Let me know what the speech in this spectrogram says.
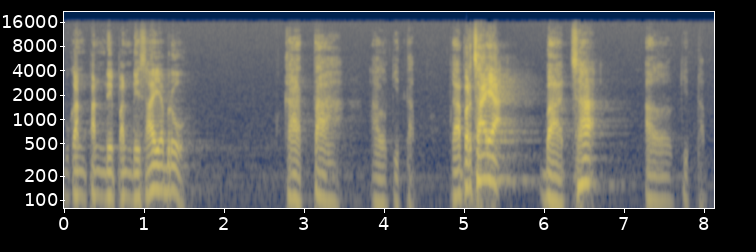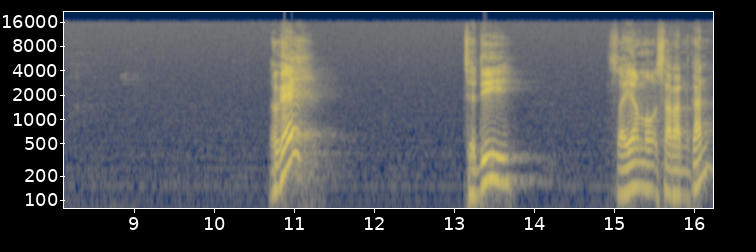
Bukan pandai-pandai saya bro. Kata Alkitab. Gak percaya? Baca Alkitab. Oke? Okay? Jadi saya mau sarankan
